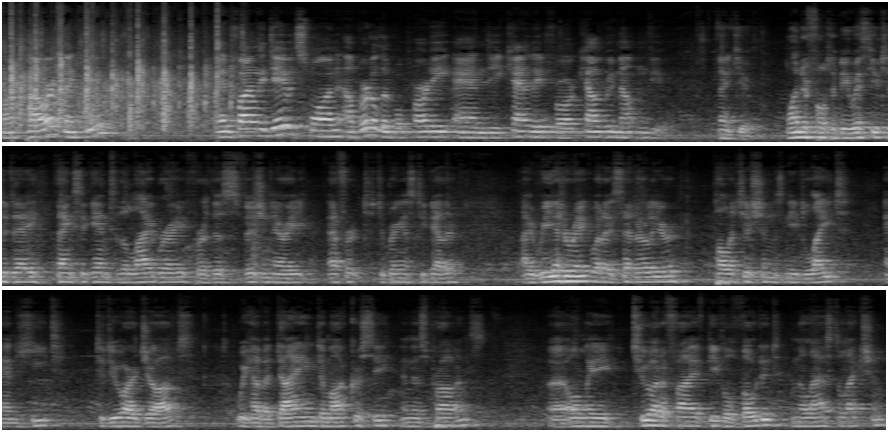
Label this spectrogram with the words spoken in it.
Marc Power, thank you. And finally, David Swann, Alberta Liberal Party, and the candidate for Calgary Mountain View. Thank you. Wonderful to be with you today. Thanks again to the library for this visionary effort to bring us together. I reiterate what I said earlier. Politicians need light and heat to do our jobs. We have a dying democracy in this province. Uh, only two out of five people voted in the last election.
